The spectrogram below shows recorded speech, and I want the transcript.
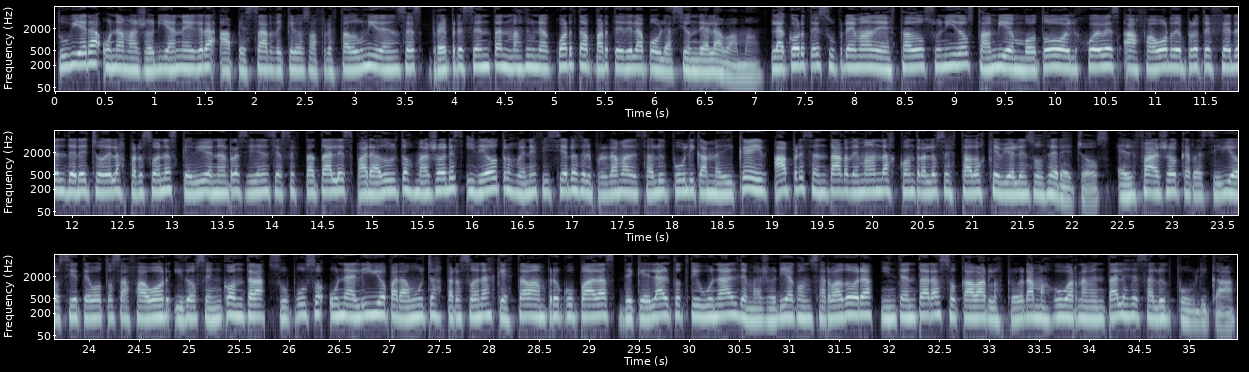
tuviera una mayoría negra a pesar de que los afroestadounidenses representan más de una cuarta parte de la población de Alabama. La Corte Suprema de Estados Unidos también votó el jueves a favor de proteger el derecho de las personas que viven en residencias estatales para adultos mayores y de otros beneficiarios del programa de salud pública Medicaid a presentar demandas contra los estados que violen sus derechos. El fallo, que recibió siete votos a favor y dos en contra, supuso un alivio para muchas personas que estaban preocupadas de que el alto tribunal de mayoría conservadora intentara socavar los programas gubernamentales de salud pública.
